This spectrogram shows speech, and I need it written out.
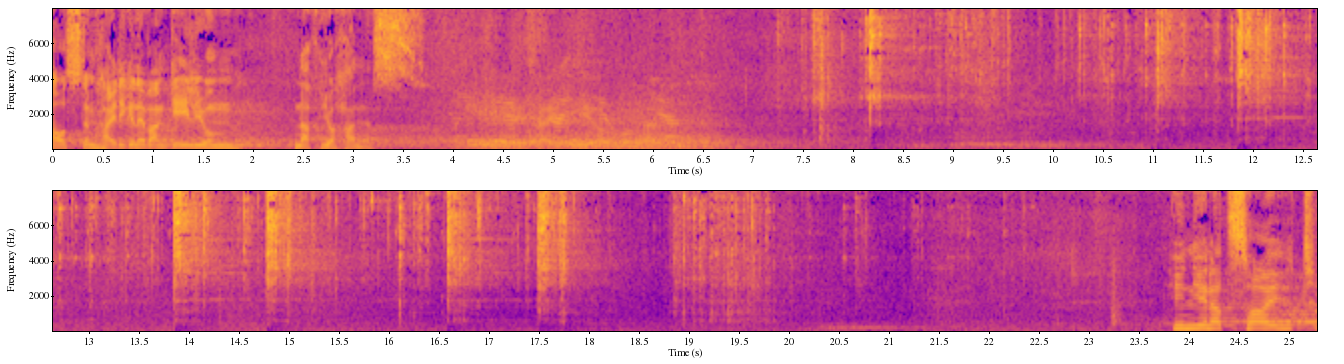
Aus dem heiligen Evangelium nach Johannes. In jener Zeit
